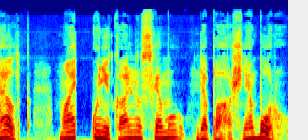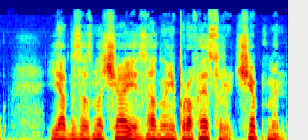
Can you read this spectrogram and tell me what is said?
HELP, має унікальну схему для погашення боргу. Як зазначає згаданий професор Чепмен,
